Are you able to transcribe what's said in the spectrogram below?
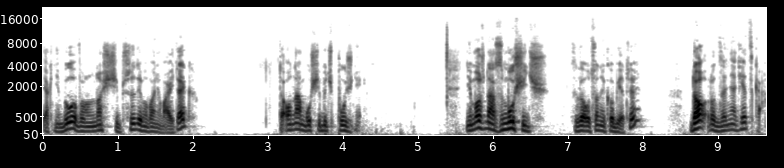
jak nie było wolności przy zdejmowaniu majtek, to ona musi być później. Nie można zmusić zgwałconej kobiety do rodzenia dziecka.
